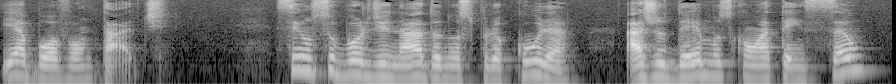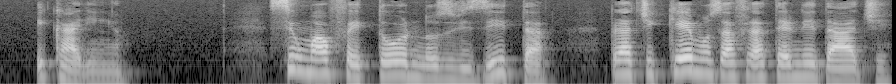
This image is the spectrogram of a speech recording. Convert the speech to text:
e a boa vontade. Se um subordinado nos procura, ajudemos com atenção e carinho. Se um malfeitor nos visita, pratiquemos a fraternidade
